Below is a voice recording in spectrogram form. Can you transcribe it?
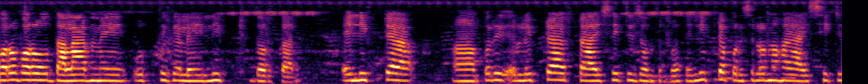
বড় বড় দালানে উঠতে গেলে লিফট দরকার। এই লিফটটা লিফটটা একটা আইসিটি যন্ত্রপাতি। লিফটটা পরিচালনা হয় আইসিটি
